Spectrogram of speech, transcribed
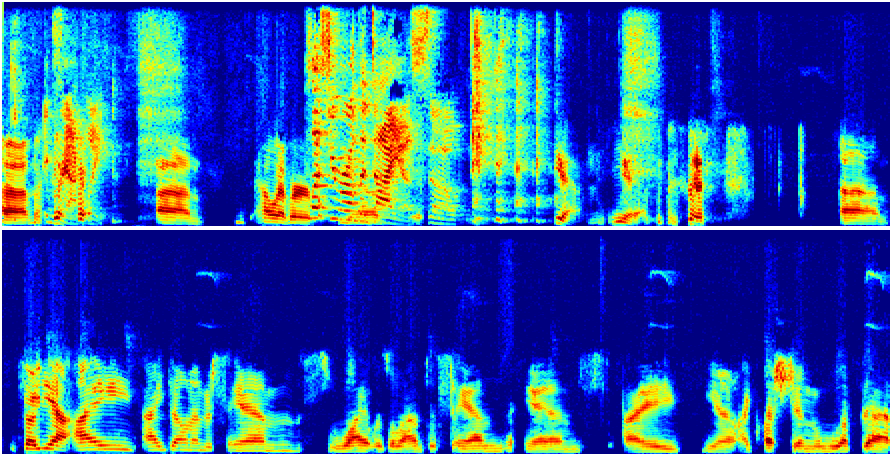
um, Exactly. um, however, Plus you were on the know, dais, so Yeah, yeah. um, so yeah, I I don't understand why it was allowed to stand, and I you know I question what that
